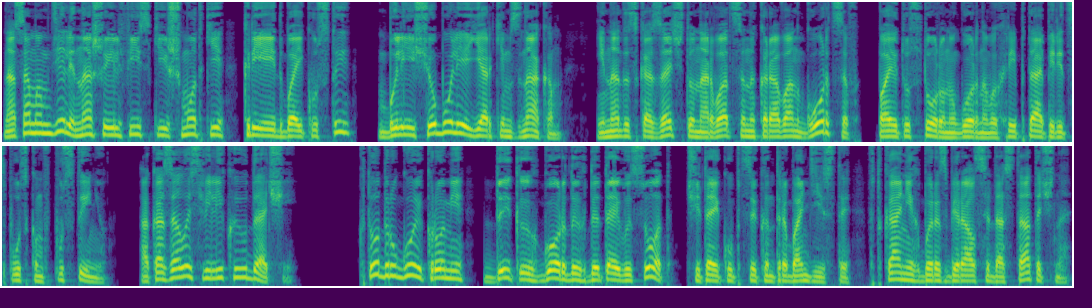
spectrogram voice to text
На самом деле наши эльфийские шмотки Create by Кусты были еще более ярким знаком, и надо сказать, что нарваться на караван горцев по эту сторону горного хребта перед спуском в пустыню оказалось великой удачей. Кто другой, кроме диких гордых детай высот, читай купцы-контрабандисты, в тканях бы разбирался достаточно,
